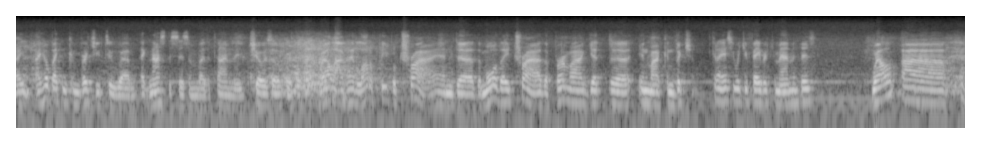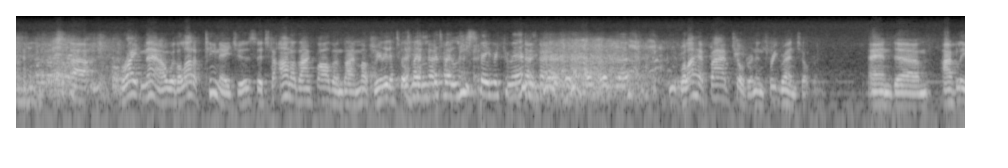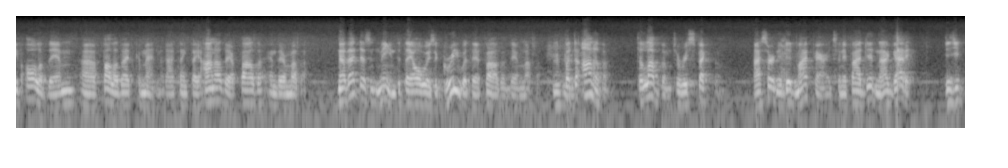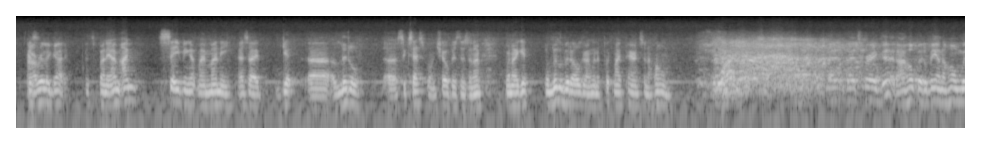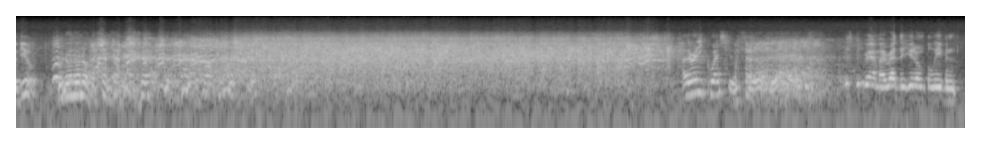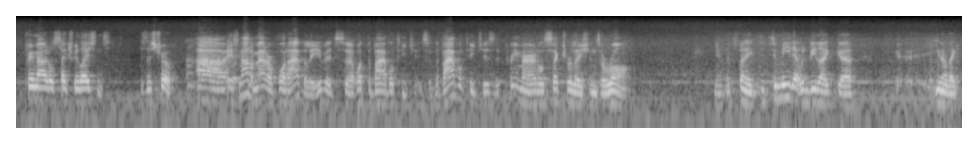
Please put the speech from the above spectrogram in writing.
I, I hope I can convert you to um, agnosticism by the time the show is over. Well, I've had a lot of people try, and uh, the more they try, the firmer I get uh, in my conviction. Can I ask you what your favorite commandment is? Well, uh, uh, right now, with a lot of teenagers, it's to honor thy father and thy mother. Really? That's, that's my that's my least favorite commandment. Well, I have five children and three grandchildren. And um, I believe all of them uh, follow that commandment. I think they honor their father and their mother. Now, that doesn't mean that they always agree with their father and their mother, but to honor them, to love them, to respect them. I certainly did my parents, and if I didn't, I got it. Did you? I really got it. It's funny. I'm, I'm saving up my money as I get uh, a little uh, successful in show business, and I'm when I get a little bit older, I'm going to put my parents in a home. That- that's very good. I hope it'll be in a home with you. No, no, no, no. Are there any questions? Mr. Graham, I read that you don't believe in premarital sex relations. Is this true? Uh, it's not a matter of what I believe, it's uh, what the Bible teaches. And the Bible teaches that premarital sex relations are wrong. Yeah, that's funny. T- To me, that would be like, uh, uh, you know, like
